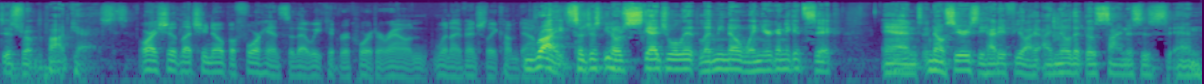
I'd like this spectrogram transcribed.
disrupt the podcast. Or I should let you know beforehand so that we could record around when I eventually come down. Right. So just you know, schedule it. Let me know when you're going to get sick. And no, seriously, how do you feel? I, I know that those sinuses and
